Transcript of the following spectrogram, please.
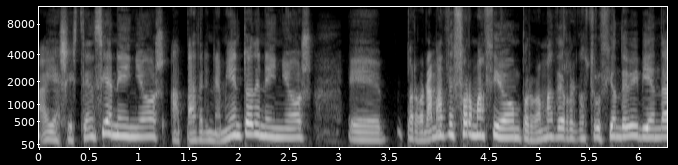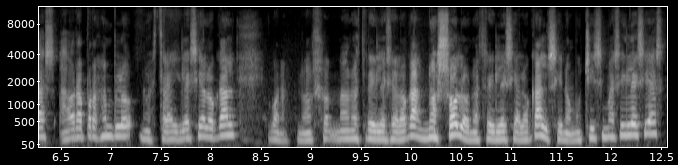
hay asistencia a niños, apadrinamiento de niños, eh, programas de formación, programas de reconstrucción de viviendas. Ahora, por ejemplo, nuestra iglesia local, bueno, no, no, nuestra iglesia local, no solo nuestra iglesia local, sino muchísimas iglesias,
